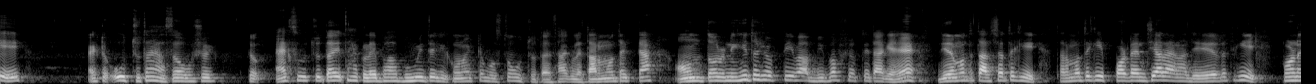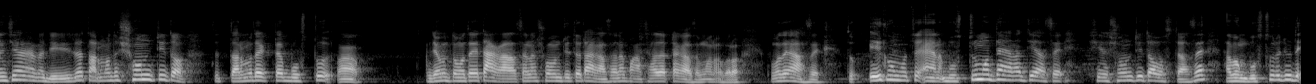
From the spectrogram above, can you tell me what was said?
এ একটা উচ্চতায় আছে অবশ্যই। তো এক্স উচ্চতায় থাকলে বা ভূমি থেকে কোনো একটা বস্তু উচ্চতায় থাকলে তার মধ্যে একটা অন্তর্নিহিত শক্তি বা বিভব শক্তি থাকে হ্যাঁ? যেটার মধ্যে তার সাথে কি? তার মধ্যে কি? পটেন্সিয়াল এনার্জি যেটা কি? পটেন্সিয়াল এনার্জি যেটা তার মধ্যে সঞ্চিত তার মধ্যে একটা বস্তু যেমন তোমাদের টাকা আছে না, সঞ্চিত টাকা আছে না, পাঁচ হাজার টাকা আছে, মনে করো তোমাদের আছে। তো এরকম হচ্ছে বস্তুর মধ্যে এনার্জি আছে সেটা সঞ্চিত অবস্থা আছে, এবং বস্তুটা যদি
